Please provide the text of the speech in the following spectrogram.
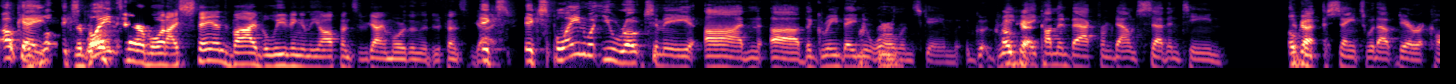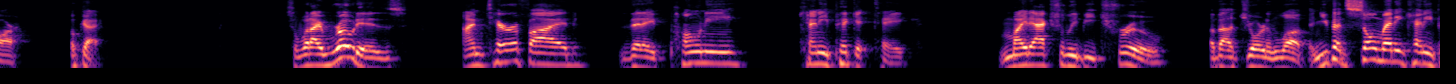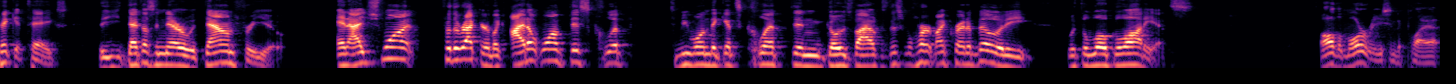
Okay, They're they're explain both terrible, and I stand by believing in the offensive guy more than the defensive guy. Ex- explain what you wrote to me on uh, the Green Bay New Orleans game. G- Green Okay. Bay coming back from down 17 to Okay. beat the Saints without Derek Carr. Okay. So what I wrote is I'm terrified that a pony Kenny Pickett take might actually be true about Jordan Love. And you've had so many Kenny Pickett takes that you, that doesn't narrow it down for you. And I just want, for the record, like I don't want this clip to be one that gets clipped and goes viral because this will hurt my credibility with the local audience. All the more reason to play it.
